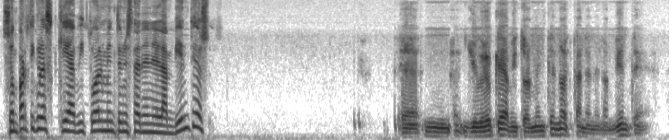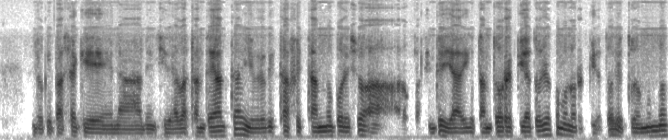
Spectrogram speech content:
¿son partículas que habitualmente no están en el ambiente? Eh, mm, yo creo que habitualmente no están en el ambiente. Lo que pasa es que la densidad es bastante alta y yo creo que está afectando por eso a, a los pacientes, ya digo, tanto respiratorios como no respiratorios. Todo el mundo,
